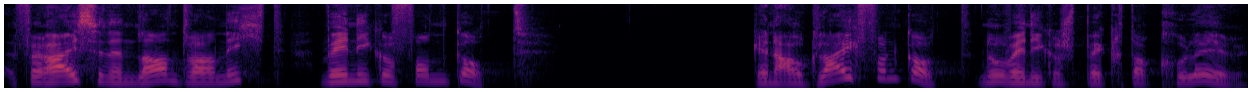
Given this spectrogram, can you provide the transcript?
verheißenen Land, war nicht weniger von Gott. Genau gleich von Gott, nur weniger spektakulär.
